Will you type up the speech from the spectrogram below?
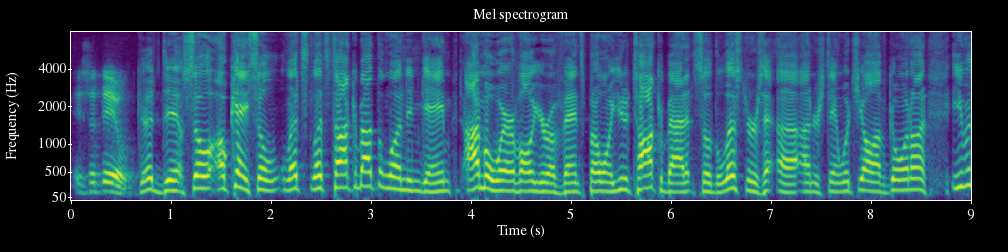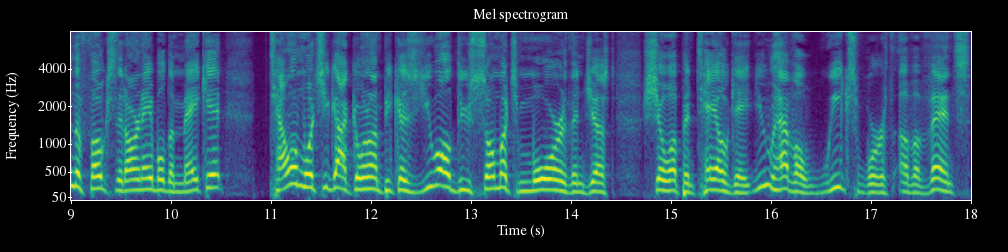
It's a deal. Good deal. So okay, so let's let's talk about the London game. I'm aware of all your events, but I want you to talk about it so the listeners uh, understand what you all have going on. Even the folks that aren't able to make it, tell them what you got going on because you all do so much more than just show up and tailgate. You have a week's worth of events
